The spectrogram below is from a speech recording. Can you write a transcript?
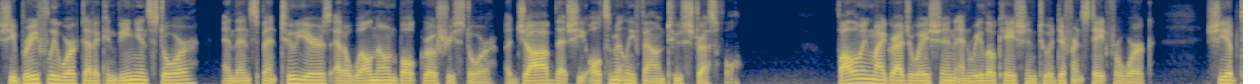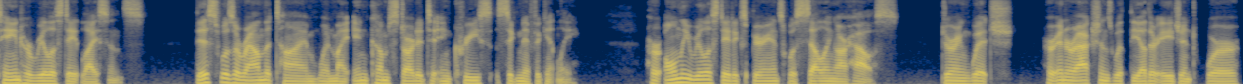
She briefly worked at a convenience store and then spent two years at a well known bulk grocery store, a job that she ultimately found too stressful. Following my graduation and relocation to a different state for work, she obtained her real estate license. This was around the time when my income started to increase significantly. Her only real estate experience was selling our house, during which her interactions with the other agent were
